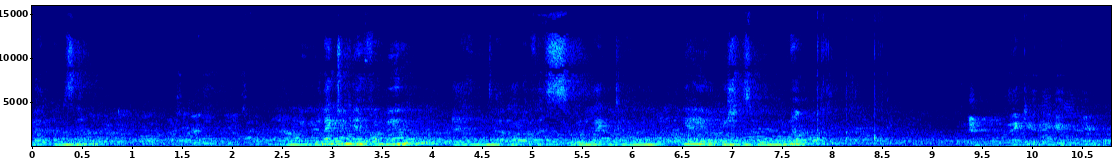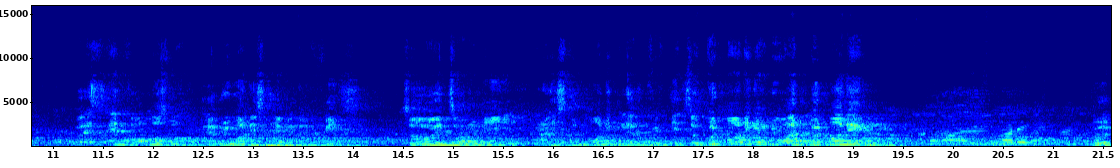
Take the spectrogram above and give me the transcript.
Welcome, sir. Uh, we would like to hear from you, and uh, all of us would like to hear your wishes for Mona. Okay, Thank you, thank you, thank you. First and foremost, well, everyone is having a feast. So it's already, ah, it's good morning, 11.58. So good morning, everyone. Good morning. Good morning. Good.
